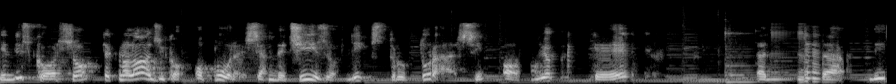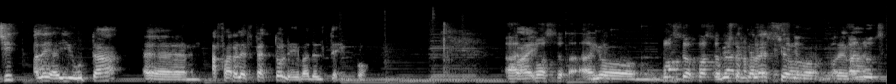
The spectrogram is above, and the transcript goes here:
il discorso tecnologico, oppure se hanno deciso di strutturarsi, ovvio che l'agenda digitale aiuta eh, a fare l'effetto leva del tempo. Ah, posso, ah, io posso, posso visto che Alessio voleva... Vannuzzi,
